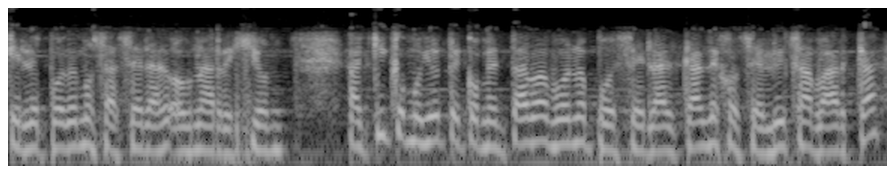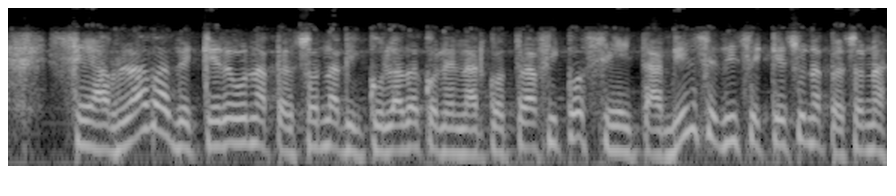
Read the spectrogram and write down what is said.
que le podemos hacer a una región. Aquí, como yo te comentaba, bueno, pues el alcalde José Luis Abarca se hablaba de que era una persona vinculada con el narcotráfico, se, también se dice que es una persona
